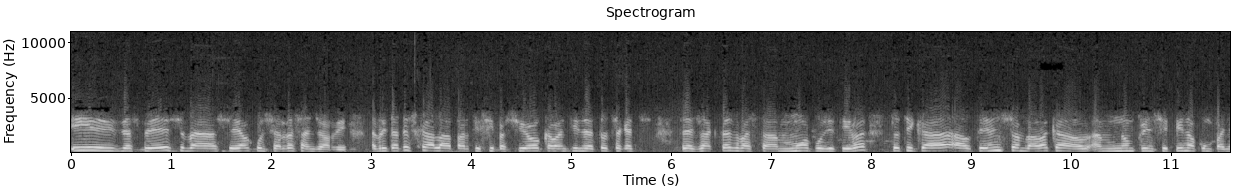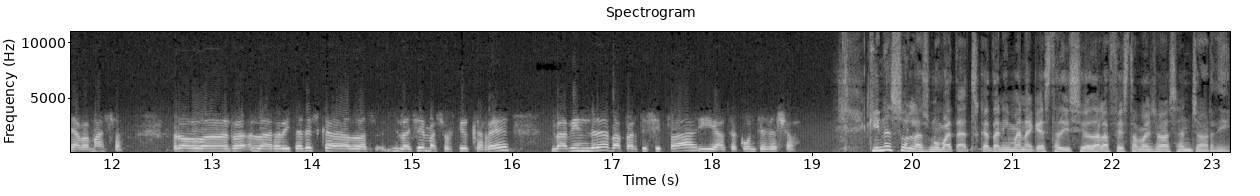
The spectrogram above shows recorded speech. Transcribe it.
i després va ser el concert de Sant Jordi. La veritat és que la participació que van tindre tots aquests tres actes va estar molt positiva, tot i que el temps semblava que en un principi no acompanyava massa. Però la, la realitat és que la, la gent va sortir al carrer, va vindre, va participar i el que compta és això. Quines són les novetats que tenim en aquesta edició de la Festa Major de Sant Jordi?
